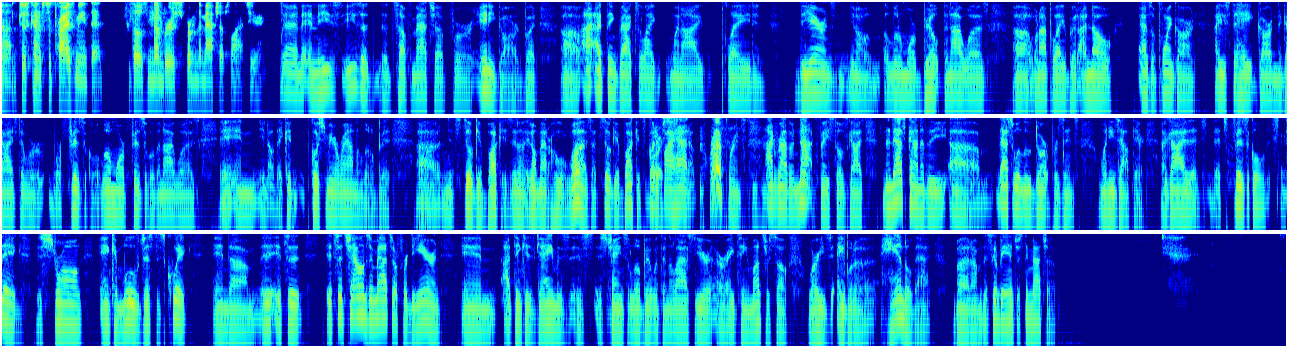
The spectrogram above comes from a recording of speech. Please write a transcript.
um, just kind of surprised me that those numbers from the matchups last year. And and he's he's a, a tough matchup for any guard. But uh, I, I think back to like when I played and De'Aaron's you know a little more built than I was uh, when I played. But I know as a point guard, I used to hate guarding the guys that were were physical, a little more physical than I was, and, and you know they could push me around a little bit. Uh, and still get buckets. You know, it don't matter who it was, I'd still get buckets. But if. I had a preference, I'd rather not face those guys. And that's kind of the um, that's what Lu Dort presents when he's out there. A guy that's that's physical, that's thick, is strong, and can move just as quick. And um, it, it's a it's a challenging matchup for De'Aaron. And I think his game is, is is changed a little bit within the last year or eighteen months or so, where he's able to handle that. But um, it's going to be an interesting matchup.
